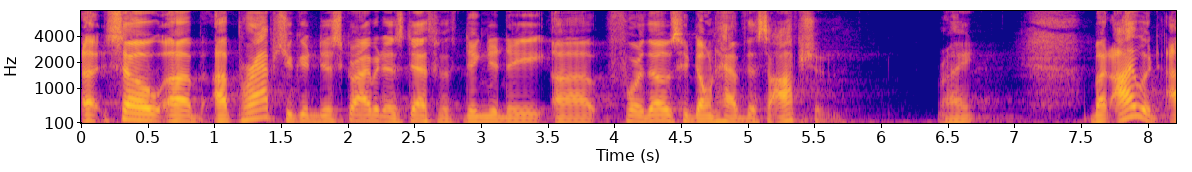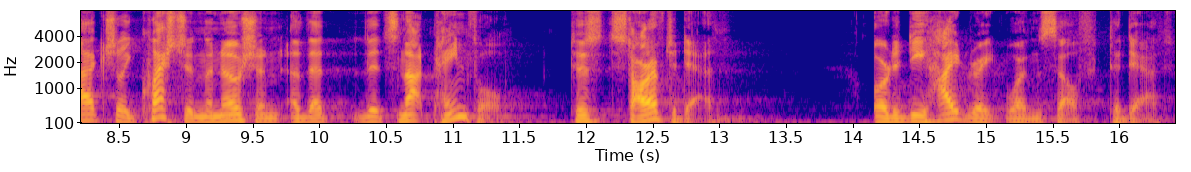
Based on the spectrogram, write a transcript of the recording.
Uh, so uh, uh, perhaps you could describe it as death with dignity uh, for those who don't have this option, right? But I would actually question the notion that it's not painful to starve to death or to dehydrate oneself to death.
